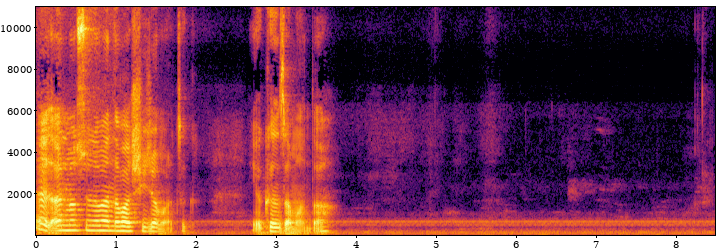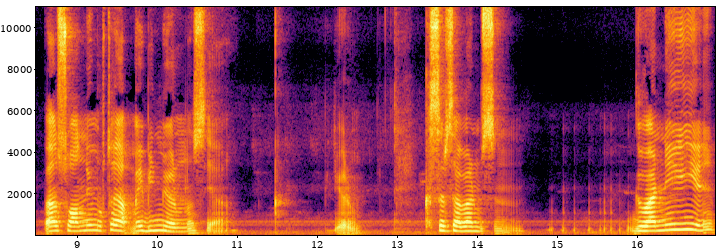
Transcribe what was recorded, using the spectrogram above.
Evet animasyona ben de başlayacağım artık. Yakın zamanda. Ben soğanlı yumurta yapmayı bilmiyorum nasıl ya. Biliyorum. Kısır sever misin? Güvenliği iyi.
